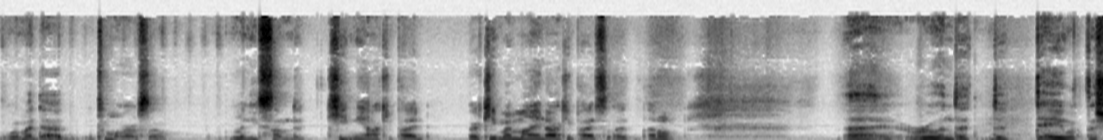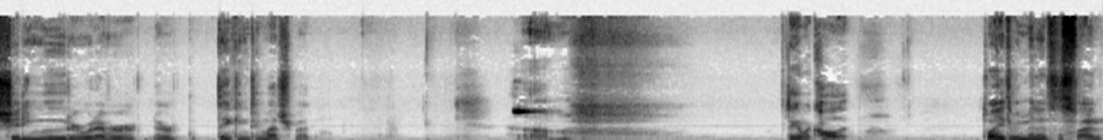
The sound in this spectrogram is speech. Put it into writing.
with my dad tomorrow. So Gonna need something to keep me occupied or keep my mind occupied so that I don't uh, ruin the, the day with the shitty mood or whatever or thinking too much. But um, I think I'm gonna call it. 23 minutes is fine.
